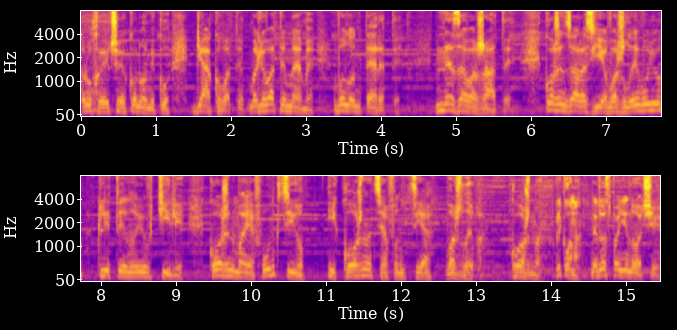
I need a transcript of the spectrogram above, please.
рухаючи економіку, дякувати, малювати меми, волонтерити. Не заважати. Кожен зараз є важливою клітиною в тілі. Кожен має функцію, і кожна ця функція важлива. Кожна. Реклама. Недоспані ночі,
